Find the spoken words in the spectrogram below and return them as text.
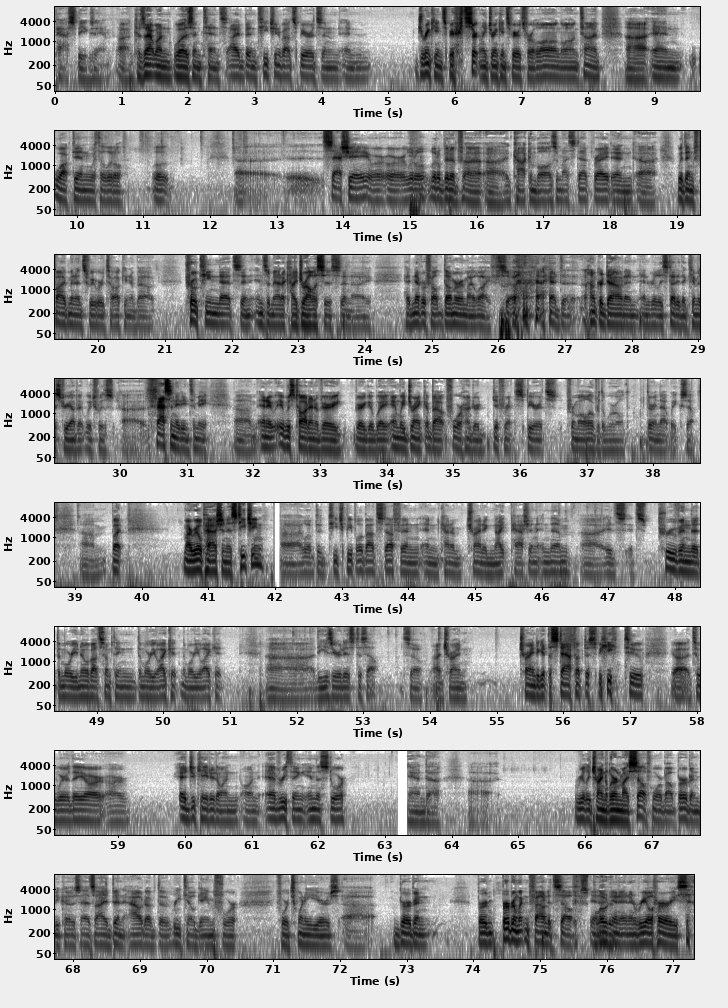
passed the exam because that one was intense. I'd been teaching about spirits and, and drinking spirits, certainly drinking spirits for a long, long time, uh, and walked in with a little, little uh, sashay or, or a little little bit of uh, uh, cock and balls in my step, right? And uh, within five minutes, we were talking about protein nets and enzymatic hydrolysis, and I had never felt dumber in my life. So I had to hunker down and, and really study the chemistry of it, which was uh, fascinating to me. Um, and it, it was taught in a very, very good way. And we drank about 400 different spirits from all over the world during that week. So, um, but my real passion is teaching. Uh, I love to teach people about stuff and, and kind of try and ignite passion in them. Uh, it's it's proven that the more you know about something, the more you like it, and the more you like it, uh, the easier it is to sell. So I try and trying to get the staff up to speed to uh, to where they are are educated on on everything in the store, and uh, uh, really trying to learn myself more about bourbon because as I had been out of the retail game for for 20 years, uh, bourbon. Bourbon, bourbon went and found itself in a, Exploded. in, a, in a real hurry. So,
